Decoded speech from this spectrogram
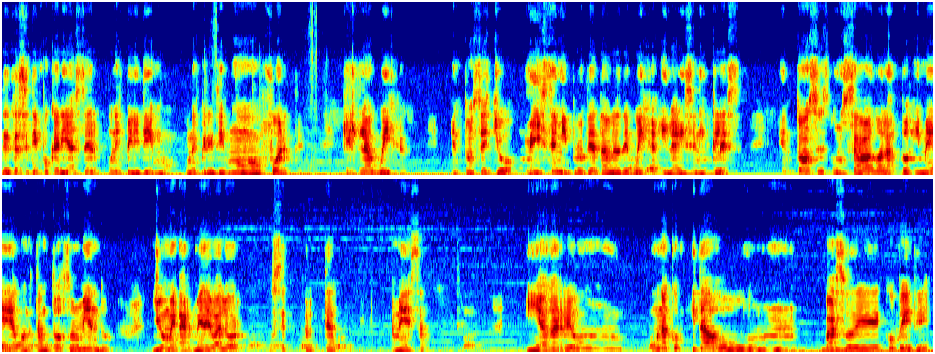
desde hace tiempo quería hacer un espiritismo, un espiritismo fuerte, que es la Ouija. Entonces yo me hice mi propia tabla de Ouija y la hice en inglés. Entonces, un sábado a las dos y media, cuando están todos durmiendo, yo me armé de valor, puse la mesa y agarré un- una copita o un vaso de copete,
